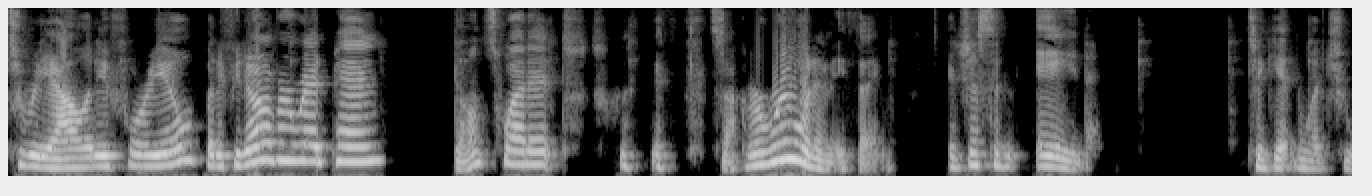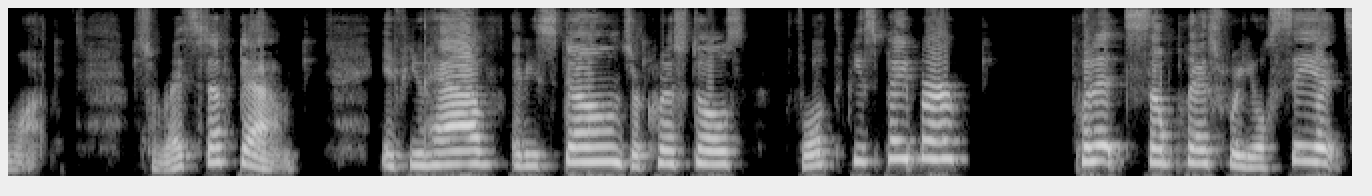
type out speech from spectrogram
to reality for you. But if you don't have a red pen, don't sweat it. it's not going to ruin anything. It's just an aid to getting what you want. So write stuff down. If you have any stones or crystals, fold the piece of paper, put it someplace where you'll see it,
